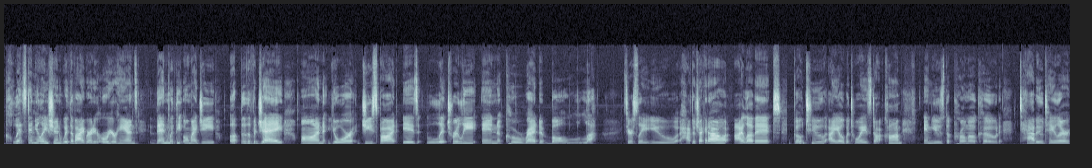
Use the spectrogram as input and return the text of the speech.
clit stimulation with a vibrator or your hands, then with the Oh My G up the vajay on your G spot is literally incredible. Seriously, you have to check it out. I love it. Go to iobatoys.com and use the promo code Taboo Taylor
